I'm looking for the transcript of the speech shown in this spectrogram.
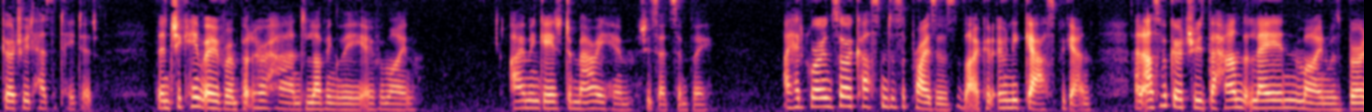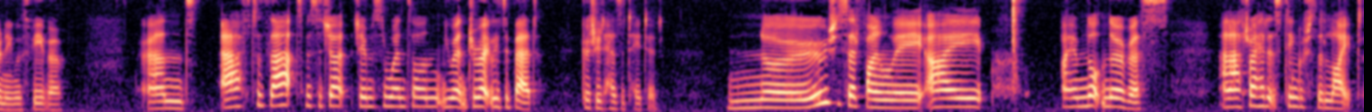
Gertrude hesitated. Then she came over and put her hand lovingly over mine. I am engaged to marry him, she said simply. I had grown so accustomed to surprises that I could only gasp again and as for Gertrude, the hand that lay in mine was burning with fever. And after that, Mr. J- Jamieson went on, you went directly to bed. Gertrude hesitated. No, she said finally, I, I am not nervous. And after I had extinguished the light,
